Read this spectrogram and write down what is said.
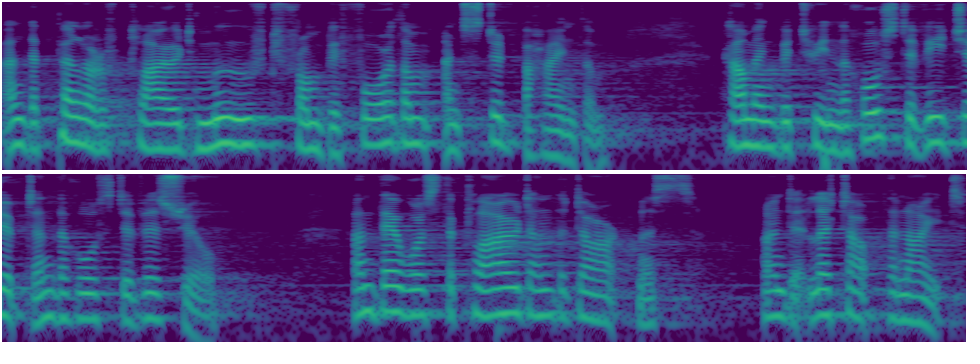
And the pillar of cloud moved from before them and stood behind them, coming between the host of Egypt and the host of Israel. And there was the cloud and the darkness, and it lit up the night,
